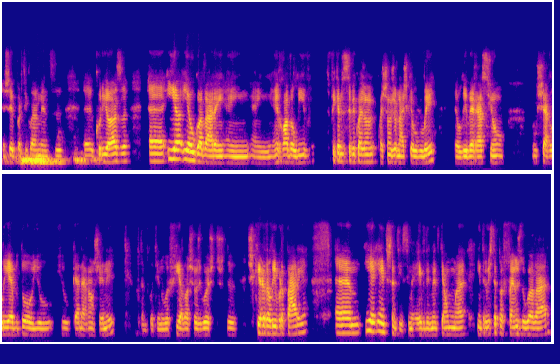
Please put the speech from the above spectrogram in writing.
achei particularmente uh, curiosa, uh, e, é, e, é, o Godard em, em, em, em, roda livre. Ficamos a saber quais, quais, são os jornais que ele lê, é o Libération, o Charlie Hebdo e o, e o Canard Enchaîné, portanto continua fiel aos seus gostos de esquerda libertária, um, e é, é interessantíssimo. É evidentemente que é uma entrevista para fãs do Godard,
